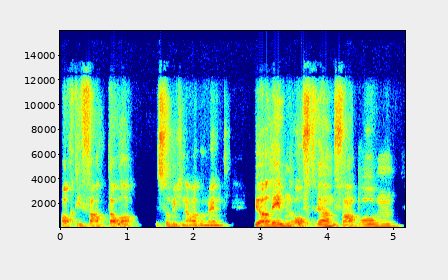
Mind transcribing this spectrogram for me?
Auch die Fahrtdauer ist für mich ein Argument. Wir erleben oft während Fahrproben,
